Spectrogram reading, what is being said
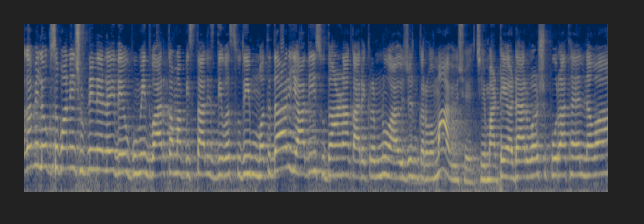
આગામી લોકસભાની ચૂંટણીને લઈ દેવભૂમિ દ્વારકામાં પિસ્તાલીસ દિવસ સુધી મતદાર યાદી સુધારણા કાર્યક્રમનું આયોજન કરવામાં આવ્યું છે, જે માટે અઢાર વર્ષ પૂરા થયેલ નવા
